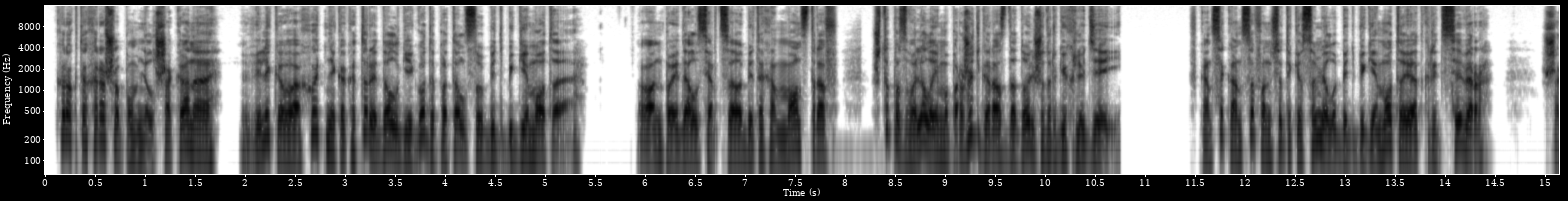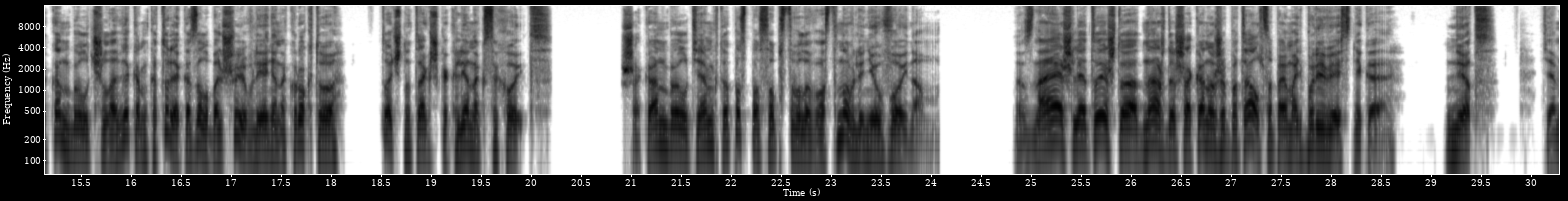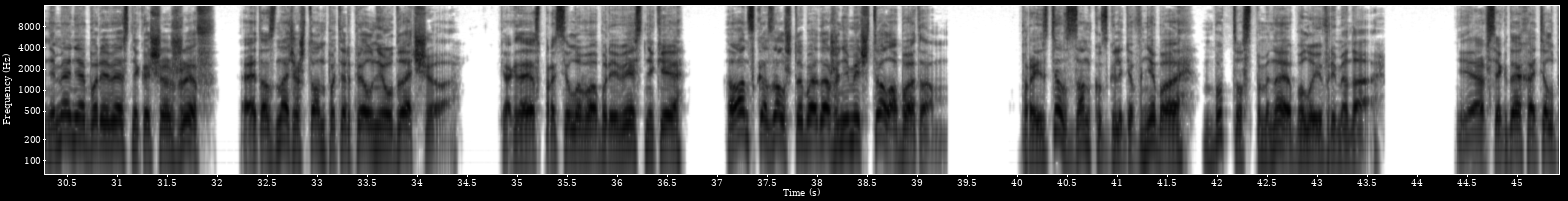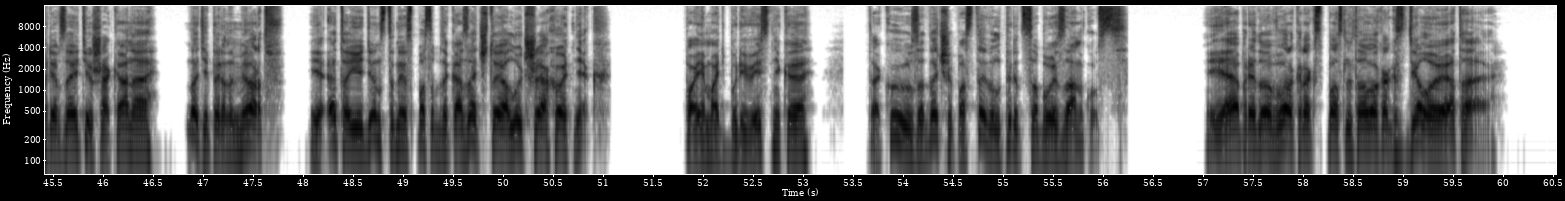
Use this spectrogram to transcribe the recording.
Крокто хорошо помнил Шакана, великого охотника, который долгие годы пытался убить бегемота. Он поедал сердца убитых им монстров, что позволяло ему прожить гораздо дольше других людей. В конце концов, он все таки сумел убить бегемота и открыть север. Шакан был человеком, который оказал большое влияние на Крокту, точно так же, как Ленокс и Хойт. Шакан был тем, кто поспособствовал его становлению воином. «Знаешь ли ты, что однажды Шакан уже пытался поймать Буревестника?» «Нет. Тем не менее, Буревестник еще жив, а это значит, что он потерпел неудачу. Когда я спросил его о Буревестнике, он сказал, чтобы я даже не мечтал об этом». Произнес Занкус, глядя в небо, будто вспоминая былые времена. «Я всегда хотел превзойти Шакана, но теперь он мертв, и это единственный способ доказать, что я лучший охотник. Поймать буревестника — такую задачу поставил перед собой Занкус. «Я приду в Оркракс после того, как сделаю это!»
